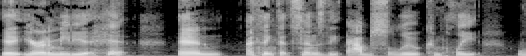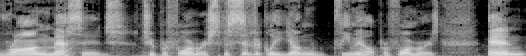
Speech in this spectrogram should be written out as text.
it, you're an immediate hit. And I think that sends the absolute complete wrong message to performers, specifically young female performers. And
